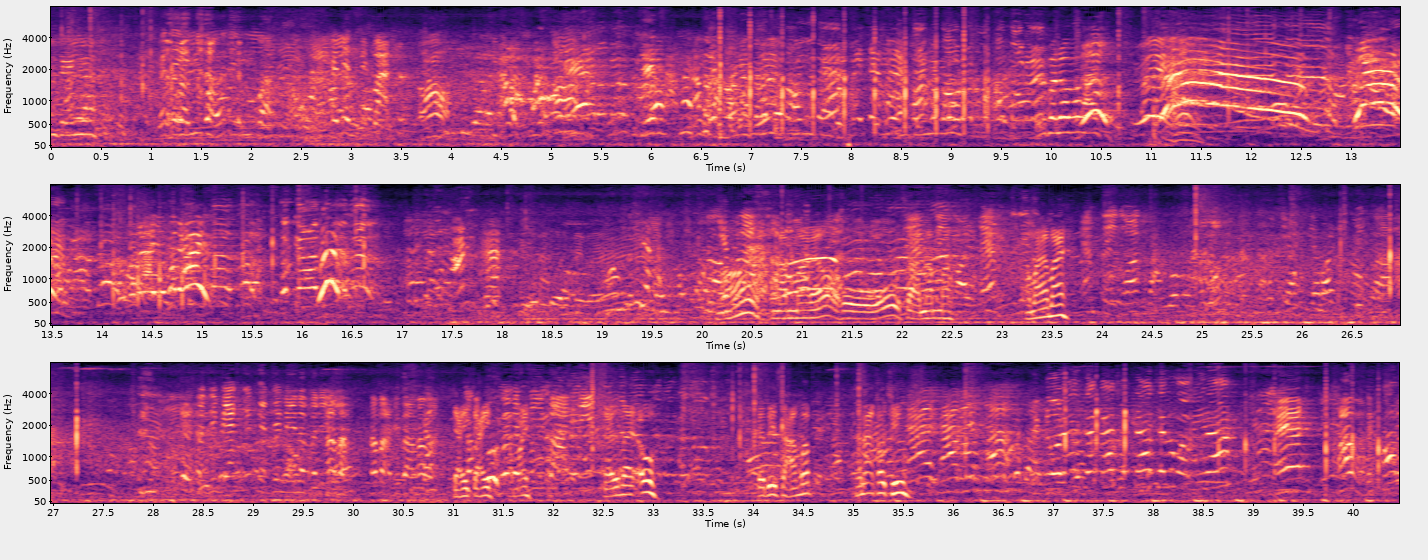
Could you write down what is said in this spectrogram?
มีสองทีมกว่าให้เล่นสิบบาทอ้าวไปลงไปเอานำมาแล้ว โอ้โหสาห์นำมาเอาไหมเอาไหมแอ มเตะก่อนล้มเสียงเสียร้อยเจ็ดขาสิแบงเงินกันยังไงล่ะประเดี๋ยวห้าบาทที่บาทห้าบาทใจใจเอาไหมใจไหนโอ้เซตที่สามครับชนะเข้าชิงดูนะเช็คนะเช็คนะเช็คลูกออกนี้นะแปดเข้า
